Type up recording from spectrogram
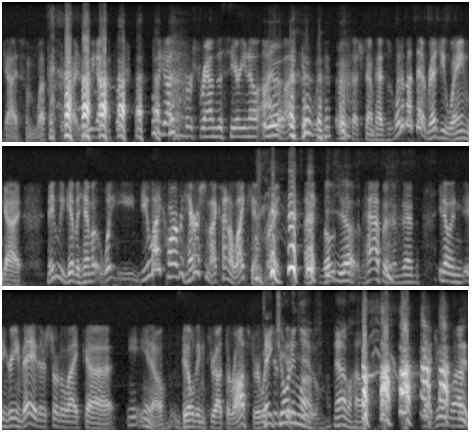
guys some weapons." Here, right? who we got the first, who we got in the first round this year? You know, I yeah. like it when we throw touchdown passes. What about that Reggie Wayne guy? Maybe we give him. A, what do you like Marvin Harrison? I kind of like him, right? I think those yep. things have happened, and then you know, in, in Green Bay, they're sort of like uh, you know building throughout the roster. Which Take Jordan Love. Too. That'll help. yeah, Jordan Love.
